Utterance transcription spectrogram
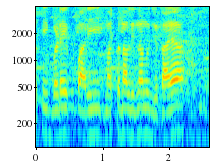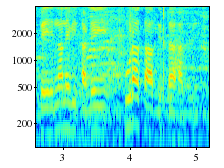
ਅਸੀਂ ਬੜੇ ਭਾਰੀ ਮਤ ਨਾਲ ਇਹਨਾਂ ਨੂੰ ਜਿਤਾਇਆ ਤੇ ਇਹਨਾਂ ਨੇ ਵੀ ਸਾਡੇ ਪੂਰਾ ਸਾਥ ਦਿੱਤਾ ਹਰ ਚੀਜ਼।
